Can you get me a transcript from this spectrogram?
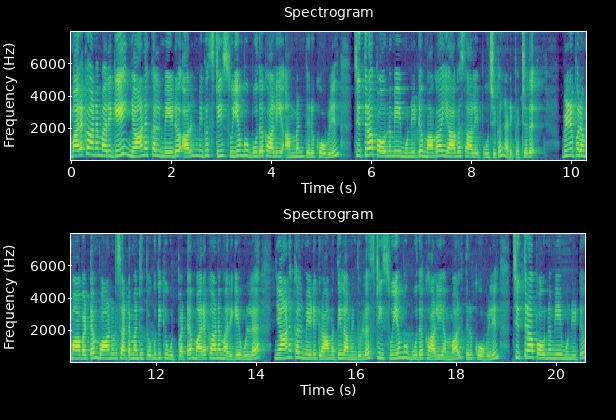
மரக்காணம் அருகே ஞானக்கல்மேடு அருள்மிகு ஸ்ரீ சுயம்பு பூதகாளி அம்மன் திருக்கோவிலில் சித்ரா பௌர்ணமியை முன்னிட்டு மகா யாகசாலை பூஜைகள் நடைபெற்றது. விழுப்புரம் மாவட்டம் வானூர் சட்டமன்ற தொகுதிக்கு உட்பட்ட மரக்காணம் அருகே உள்ள ஞானக்கல்மேடு கிராமத்தில் அமைந்துள்ள ஸ்ரீ சுயம்பு பூதகாளி அம்மாள் திருக்கோவிலில் சித்ரா பௌர்ணமியை முன்னிட்டு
